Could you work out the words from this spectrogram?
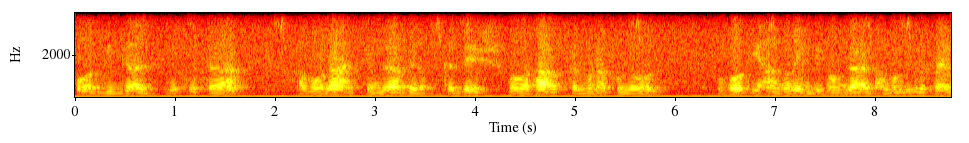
פורת גלגד ופרקה, עוונה עצם גבר, קדש, הורהר, סלמונה פונון, חובות יעברים, דיבון גד, עמון דגלתיים,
